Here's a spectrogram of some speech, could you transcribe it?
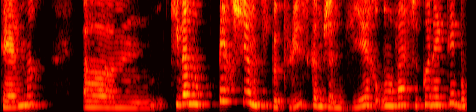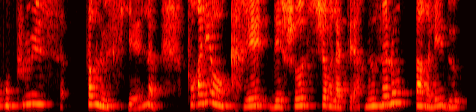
thème euh, qui va nous percher un petit peu plus, comme j'aime dire. On va se connecter beaucoup plus dans le ciel pour aller ancrer des choses sur la terre. Nous allons parler de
